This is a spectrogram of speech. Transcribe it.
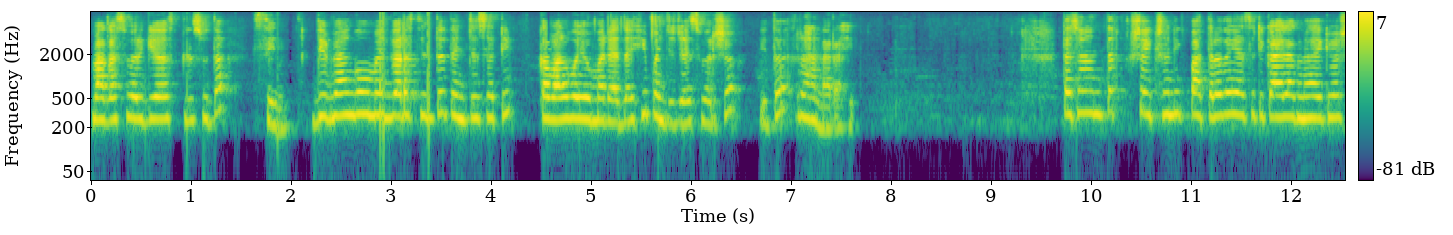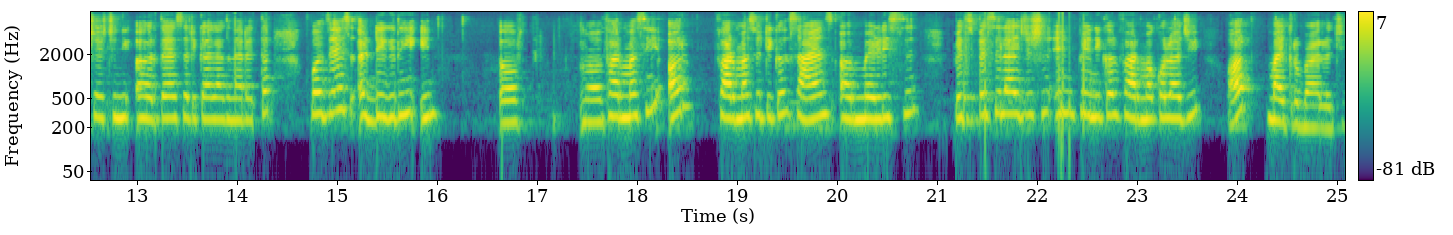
मागासवर्गीय असतील सुद्धा सेम दिव्यांग उमेदवार असतील तर त्यांच्यासाठी कमाल वयोमर्यादा ही पंचेचाळीस वर्ष इथं राहणार आहे. त्याच्यानंतर शैक्षणिक पात्रता यासाठी काय लागणार आहे किंवा शैक्षणिक अर्हता यासाठी काय लागणार आहे तर possess a degree in pharmacy और pharmaceutical science or medicine with specialization in clinical pharmacology or microbiology.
